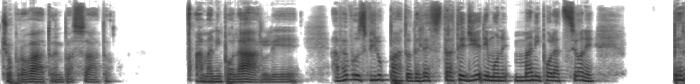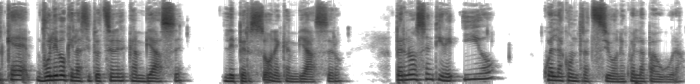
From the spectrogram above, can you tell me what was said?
Ci ho provato in passato a manipolarli. Avevo sviluppato delle strategie di mon- manipolazione perché volevo che la situazione cambiasse, le persone cambiassero, per non sentire io quella contrazione, quella paura.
